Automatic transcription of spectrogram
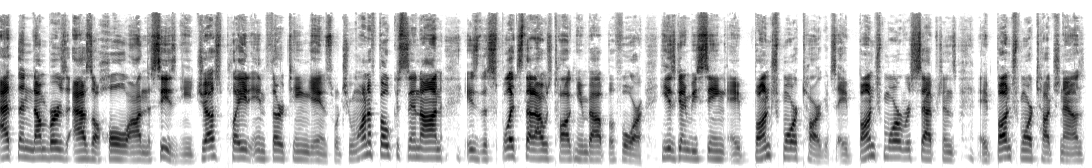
at the numbers as a whole on the season. He just played in 13 games. What you want to focus in on is the splits that I was talking about before. He's going to be seeing a bunch more targets, a bunch more receptions, a bunch more touchdowns,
